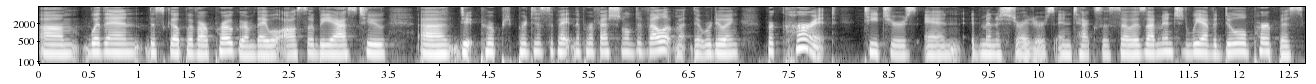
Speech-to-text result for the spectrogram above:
Um, within the scope of our program, they will also be asked to uh, do, participate in the professional development that we're doing for current teachers and administrators in Texas. So, as I mentioned, we have a dual purpose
